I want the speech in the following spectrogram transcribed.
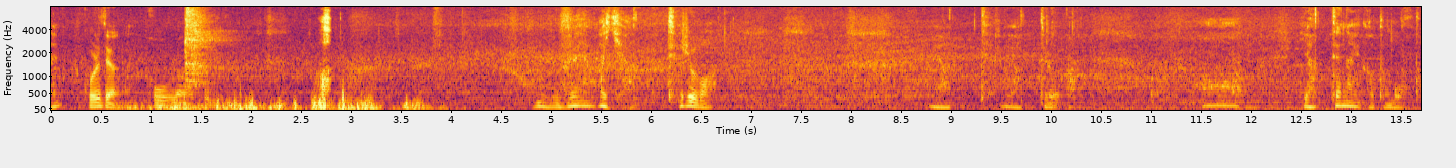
え？これだよね？ポーラーフリ。ーあ上はやってるわ。やってるやってる。ああやってないかと思った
